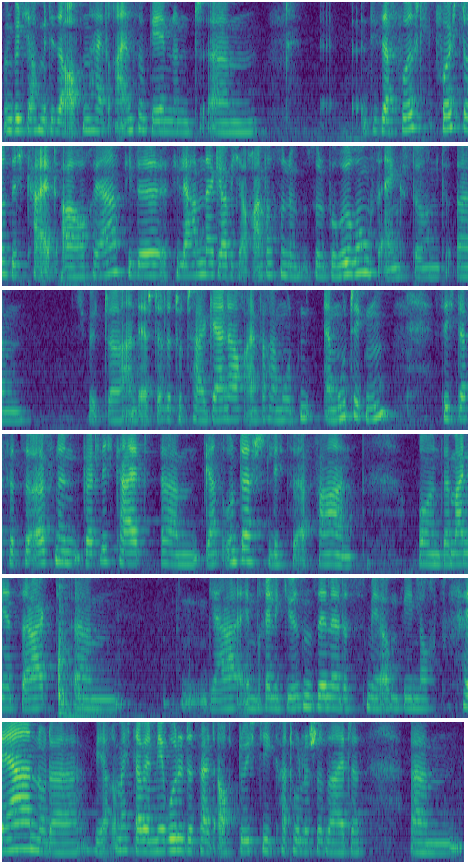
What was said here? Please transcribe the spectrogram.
Und wirklich auch mit dieser Offenheit reinzugehen und ähm, dieser Furcht, Furchtlosigkeit auch, ja. Viele, viele haben da, glaube ich, auch einfach so eine, so Berührungsängste und ähm, ich würde an der Stelle total gerne auch einfach ermutigen, sich dafür zu öffnen, Göttlichkeit ähm, ganz unterschiedlich zu erfahren. Und wenn man jetzt sagt, ähm, ja, im religiösen Sinne, das ist mir irgendwie noch zu fern oder wie auch immer. Ich glaube, in mir wurde das halt auch durch die katholische Seite ähm,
